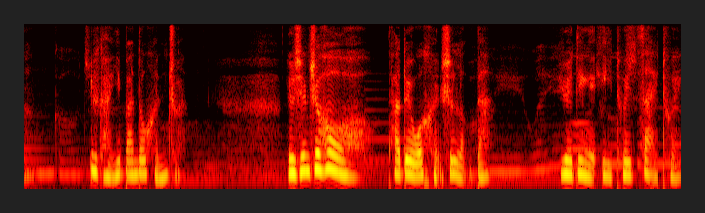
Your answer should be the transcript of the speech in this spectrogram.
能够。预感一般都很准。旅行之后。他对我很是冷淡，约定也一推再推，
